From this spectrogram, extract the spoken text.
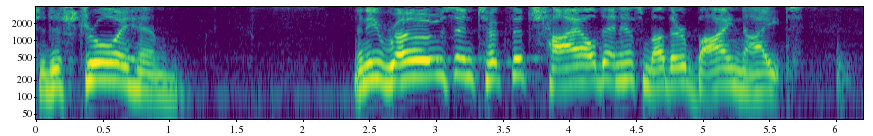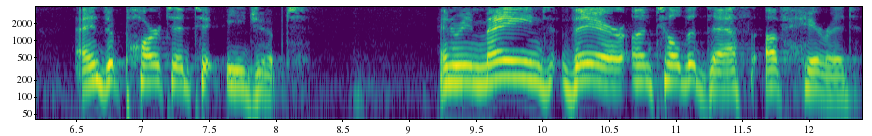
to destroy him. And he rose and took the child and his mother by night and departed to Egypt and remained there until the death of Herod.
